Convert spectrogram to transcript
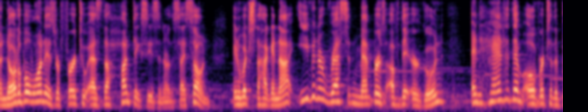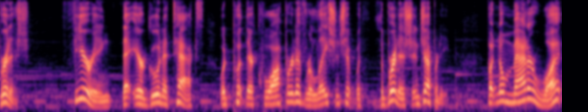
A notable one is referred to as the hunting season or the Saison, in which the Haganah even arrested members of the Irgun and handed them over to the British, fearing that Irgun attacks would put their cooperative relationship with the British in jeopardy. But no matter what,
